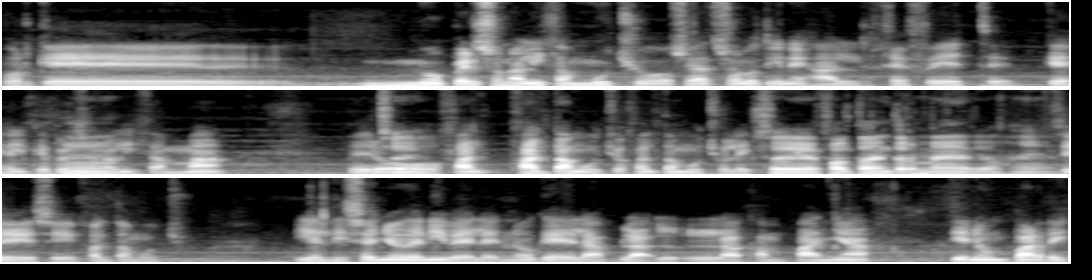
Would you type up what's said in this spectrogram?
Porque no personalizan mucho, o sea, solo tienes al jefe este, que es el que personalizan más, pero falta mucho, falta mucho la historia. Sí, falta intermedios. Sí, sí, falta mucho. Y el diseño de niveles, ¿no? Que la, la campaña tiene un par de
